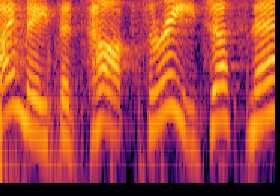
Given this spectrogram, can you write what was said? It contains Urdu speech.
امتر چھاپ رہے چس نا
